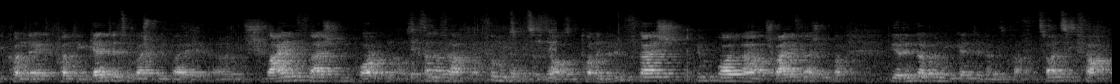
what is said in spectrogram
die Kontingente zum Beispiel bei Schweinefleischimporten aus Kanada, 75.000 Tonnen Rindfleischimport, äh, Schweinefleischimport, die Rinderkontingente werden sogar 20-fach.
